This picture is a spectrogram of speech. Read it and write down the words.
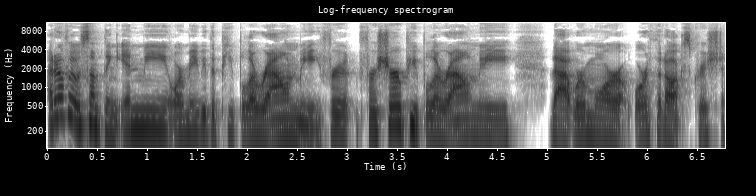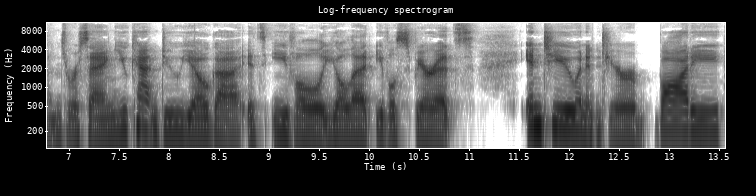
I don't know if it was something in me or maybe the people around me. For for sure, people around me that were more orthodox Christians were saying, you can't do yoga, it's evil. You'll let evil spirits into you and into your body.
